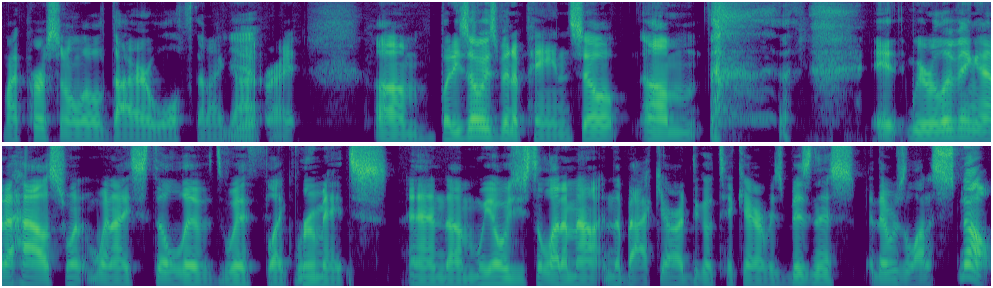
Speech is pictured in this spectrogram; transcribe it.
my personal little dire wolf that I got Yep. right. Um, but he's always been a pain. So um, it, we were living at a house when when I still lived with like roommates, and um, we always used to let him out in the backyard to go take care of his business. And there was a lot of snow.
